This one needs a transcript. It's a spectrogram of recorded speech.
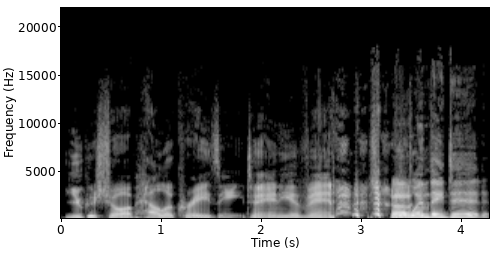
you could show up hella crazy to any event. oh, when they did.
